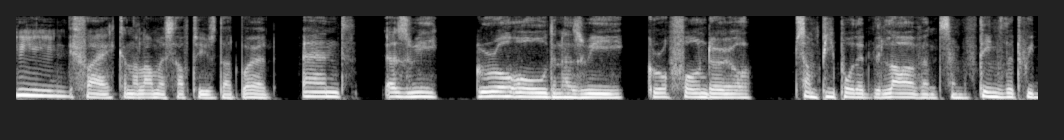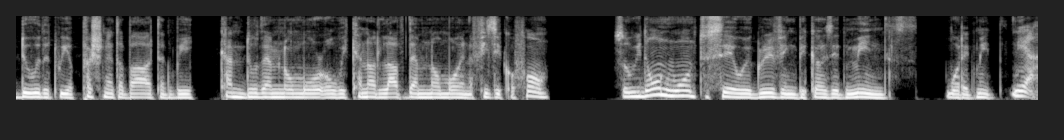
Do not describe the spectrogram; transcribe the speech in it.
If I can allow myself to use that word. And as we grow old and as we grow fonder of some people that we love and some things that we do that we are passionate about and we can't do them no more or we cannot love them no more in a physical form. So we don't want to say we're grieving because it means what it means. Yeah.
